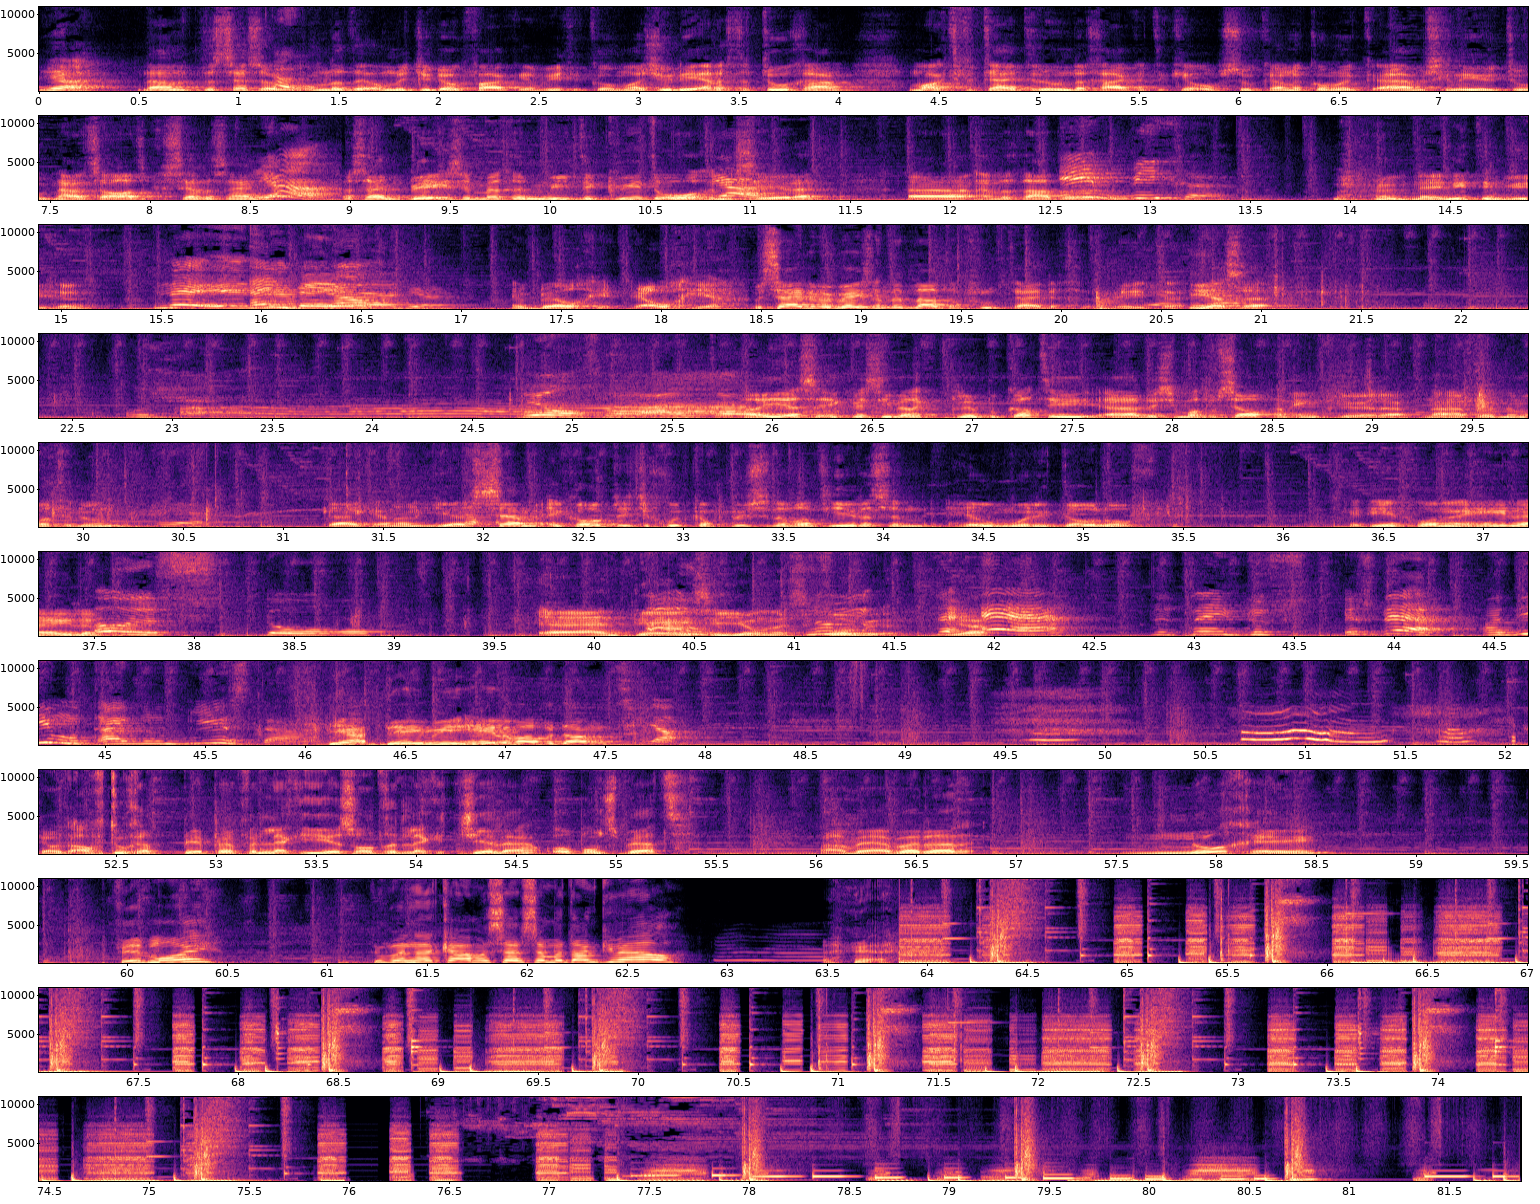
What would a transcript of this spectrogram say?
Ja, nou, dat zegt ze ook. Omdat, omdat jullie ook vaak in Wiegen komen. Als jullie ergens naartoe gaan om activiteiten te doen, dan ga ik het een keer opzoeken en dan kom ik eh, misschien naar jullie toe. Nou, het zou hartstikke gezellig zijn. Ja. We zijn bezig met een meet and greet te organiseren. Eh, en dat laten we... In Wiegen. Nee, niet in Wiegen. Nee, in En eh. België. In België. België. We zijn ermee bezig en dat laten vroegtijdig weten. Yes, hè. Heel veel auto. Oh yes, ik wist niet welke kleur Bugatti, eh, dus je mag hem zelf gaan inkleuren. Nou, heb je ook nog wat te doen? Ja. Kijk, en dan hier. Sam, ik hoop dat je goed kan puzzelen, want hier is een heel mooi doolhof. Kijk, die heeft gewoon een hele, hele... Oh, dat is doof. En deze jongens. Voor- de Ja? R, de T dus Maar die moet eigenlijk hier staan. Ja, Demi, helemaal bedankt. Ja. Ja, want af en toe gaat Pip even lekker hier, is altijd lekker chillen op ons bed. Maar we hebben er nog één. Vind je het mooi? Doe maar naar de kamer 6 en maar dankjewel.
